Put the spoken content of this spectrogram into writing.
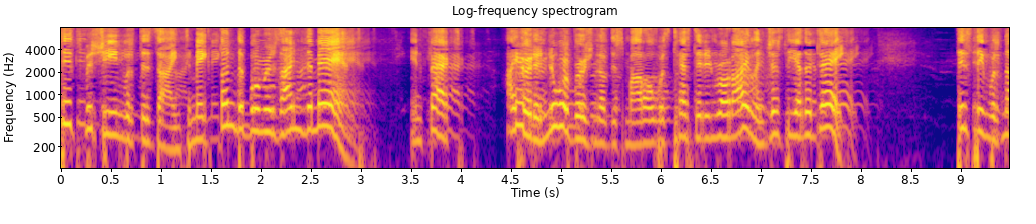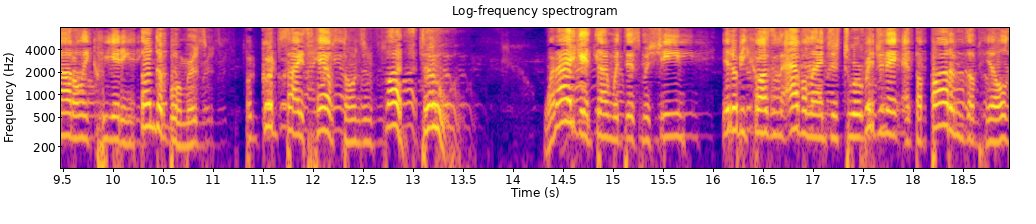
This machine was designed to make thunder boomers on demand. In fact, I heard a newer version of this model was tested in Rhode Island just the other day. This thing was not only creating thunder boomers, but good-sized hailstones and floods too. When I get done with this machine, it'll be causing avalanches to originate at the bottoms of hills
